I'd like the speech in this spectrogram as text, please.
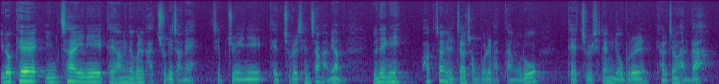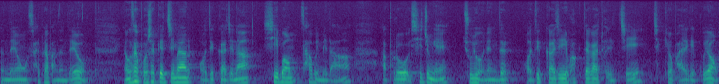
이렇게 임차인이 대항력을 갖추기 전에 집주인이 대출을 신청하면 은행이 확정일자 정보를 바탕으로 대출 실행 여부를 결정한다는 내용 살펴봤는데요. 영상 보셨겠지만 어디까지나 시범 사업입니다. 앞으로 시중에 주요 은행들 어디까지 확대가 될지 지켜봐야겠고요.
